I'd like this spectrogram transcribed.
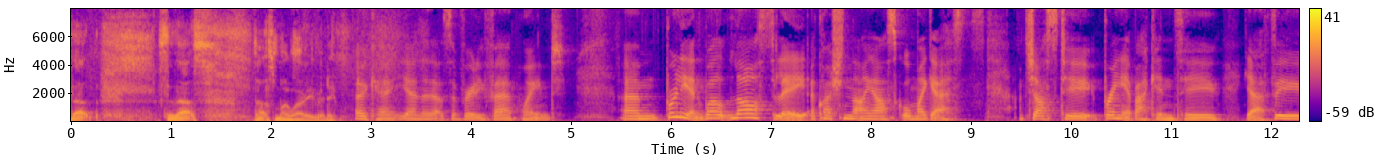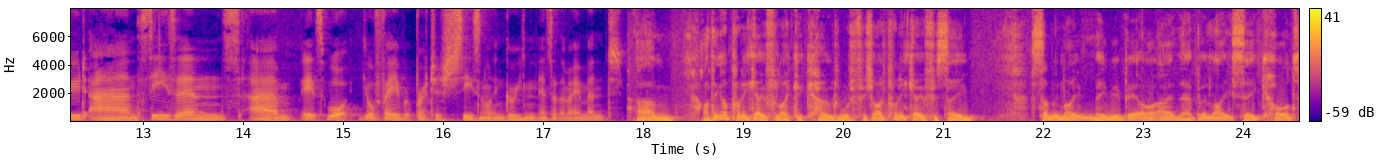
that. So that's that's my worry really. Okay, yeah, no, that's a really fair point. Um, brilliant. Well, lastly, a question that I ask all my guests, just to bring it back into yeah, food and seasons. Um, it's what your favourite British seasonal ingredient is at the moment. Um, I think I'd probably go for like a cold water fish. I'd probably go for say something like maybe a bit out there, but like say cod.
